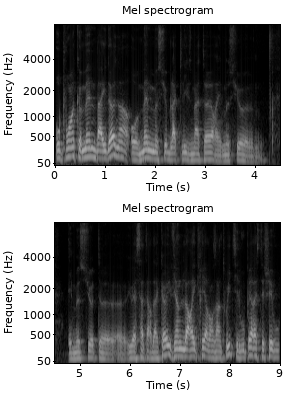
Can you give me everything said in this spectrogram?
au point que même Biden, hein, au même monsieur Black Lives Matter et monsieur, et monsieur USA Terre d'accueil, vient de leur écrire dans un tweet « S'il vous plaît, restez chez vous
